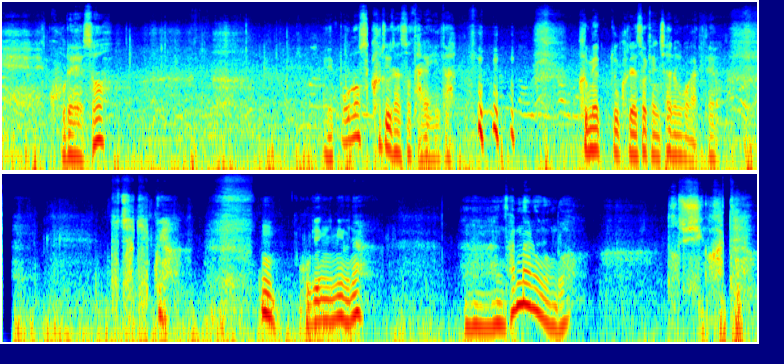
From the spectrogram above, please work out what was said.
예, 고래에서 예, 보너스 컬이라서 다행이다. 금액도 그래서 괜찮은 것 같아요. 도착했고요. 음, 고객님이 그냥 아, 한 3만 원 정도 더 주신 것 같아요.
